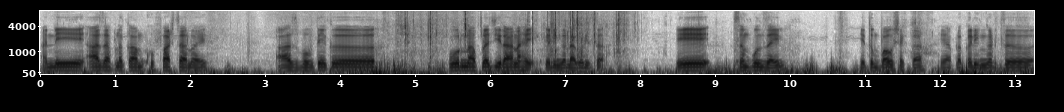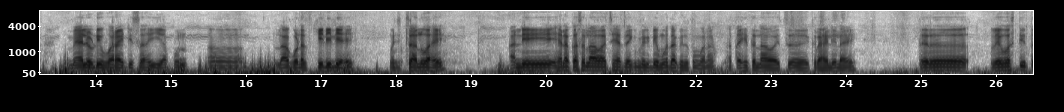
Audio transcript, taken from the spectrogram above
आणि आज आपलं काम खूप फास्ट चालू आहे. आज बहुतेक पूर्ण आपलं जी रान आहे कलिंगड लागवडीचा हे संपून जाईल. हे तुम्ही पाहू शकता. हे आपलं कलिंगडचं मॅलोडी व्हरायटीचं ही आपण लागवडच केलेली आहे. म्हणजे चालू आहे. आणि ह्याला कसं लावायचं ह्याचा एक मी एक डेमो दाखवतो तुम्हाला. आता इथं लावायचं एक राहिलेलं आहे. तर व्यवस्थित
